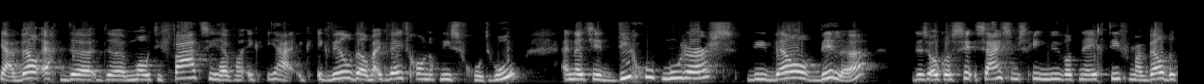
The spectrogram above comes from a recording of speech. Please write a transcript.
ja, wel echt de, de motivatie hebben van, ik, ja, ik, ik wil wel, maar ik weet gewoon nog niet zo goed hoe. En dat je die groep moeders die wel willen, dus ook al zijn ze misschien nu wat negatiever, maar wel de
